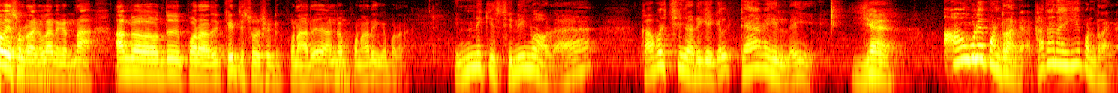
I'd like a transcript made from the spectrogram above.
ஓவியா சொல்றாங்களா கேட்டா அங்க வந்து போறாரு கீர்த்தி சுரேஷ் வீட்டுக்கு போனாரு அங்க போனாரு இங்க போனாரு. இன்னைக்கு சினிமாவுல கவர்ச்சி நடிகைகள் தேவையில்லை. ஏன்? அவங்களே பண்றாங்க கதாநாயகியே பண்றாங்க.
